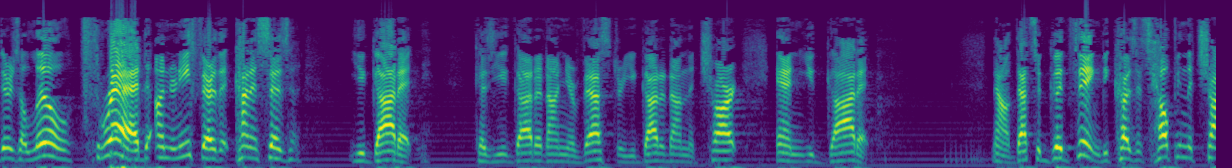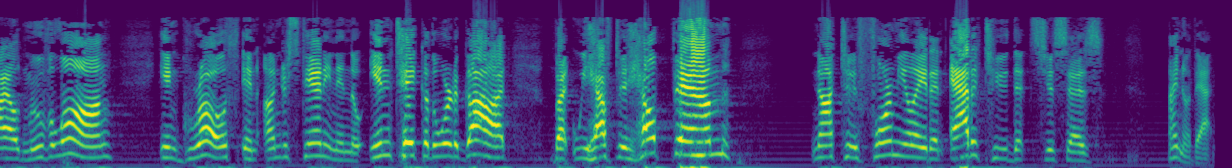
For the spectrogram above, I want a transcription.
there's a little thread underneath there that kind of says, you got it. Because you got it on your vest or you got it on the chart and you got it. Now, that's a good thing because it's helping the child move along in growth, in understanding, in the intake of the Word of God, but we have to help them not to formulate an attitude that just says, I know that.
